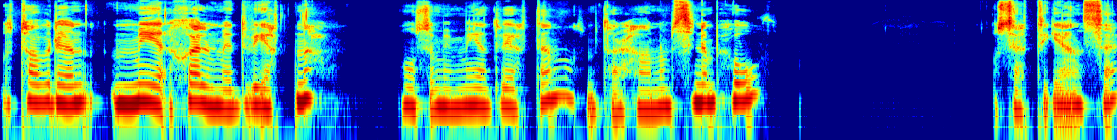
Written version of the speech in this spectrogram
då tar vi den med, självmedvetna, hon som är medveten och som tar hand om sina behov och sätter gränser.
